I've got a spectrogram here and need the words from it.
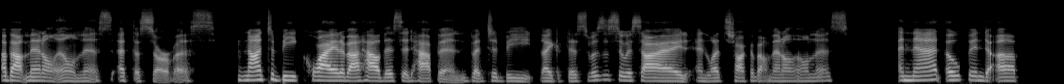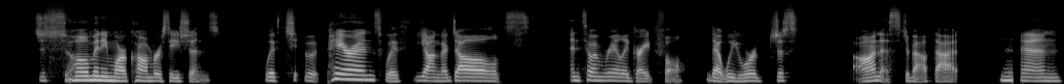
about mental illness at the service, not to be quiet about how this had happened, but to be like, this was a suicide and let's talk about mental illness. And that opened up just so many more conversations with, t- with parents, with young adults. And so I'm really grateful that we were just honest about that. Mm-hmm. And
